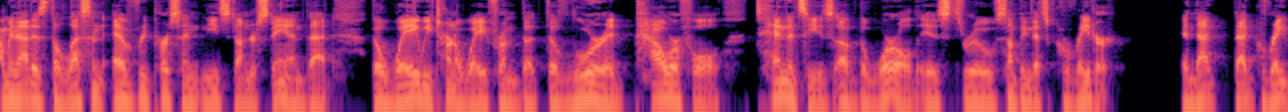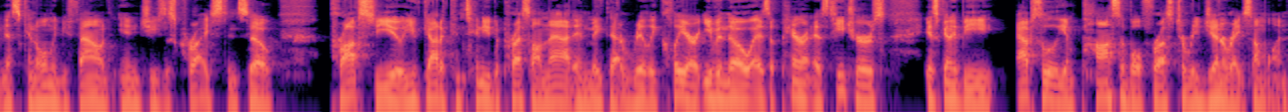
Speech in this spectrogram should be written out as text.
I mean, that is the lesson every person needs to understand that the way we turn away from the, the lurid, powerful tendencies of the world is through something that's greater. And that, that greatness can only be found in Jesus Christ. And so props to you. You've got to continue to press on that and make that really clear, even though as a parent, as teachers, it's going to be absolutely impossible for us to regenerate someone.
